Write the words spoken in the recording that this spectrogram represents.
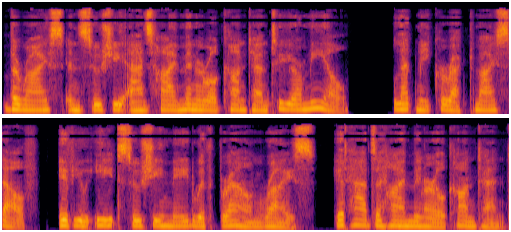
The rice in sushi adds high mineral content to your meal. Let me correct myself if you eat sushi made with brown rice, it adds a high mineral content.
